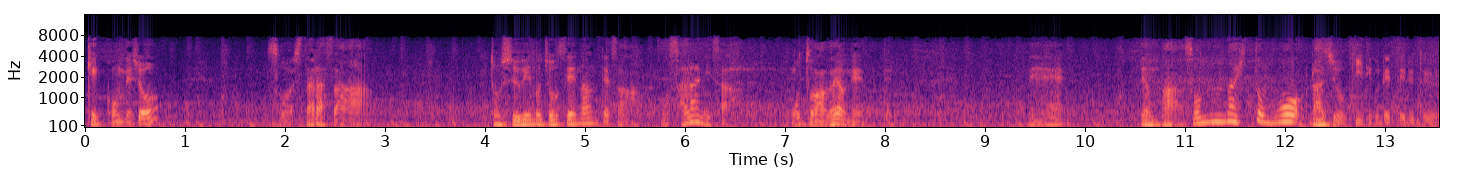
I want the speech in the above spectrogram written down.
結婚でしょ？そうしたらさ、年上の女性なんてさ、もうさらにさ、大人だよねって。ねえでもまあ、そんな人もラジオを聞いてくれてるという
